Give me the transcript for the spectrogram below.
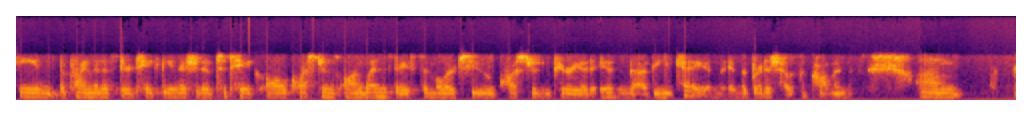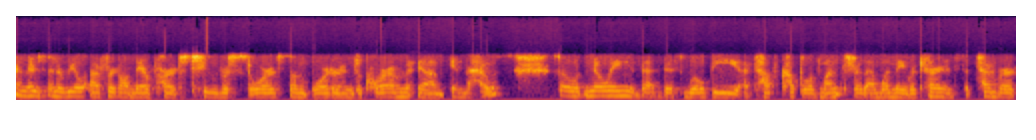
seen the Prime Minister take the initiative to take all questions on Wednesday, similar to question period in uh, the UK, in, in, the British House of Commons. Um, and there's been a real effort on their part to restore some order and decorum um, in the House. So, knowing that this will be a tough couple of months for them when they return in September,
